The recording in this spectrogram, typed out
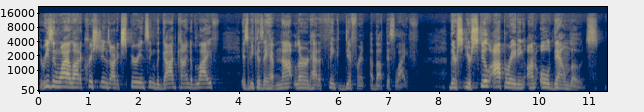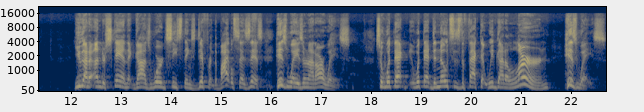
The reason why a lot of Christians aren't experiencing the God kind of life is because they have not learned how to think different about this life. You're still operating on old downloads. You got to understand that God's word sees things different. The Bible says this His ways are not our ways. So what that what that denotes is the fact that we've got to learn his ways.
